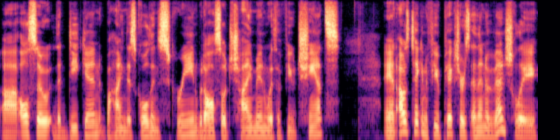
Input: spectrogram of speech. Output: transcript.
Uh, also, the deacon behind this golden screen would also chime in with a few chants. And I was taking a few pictures, and then eventually,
